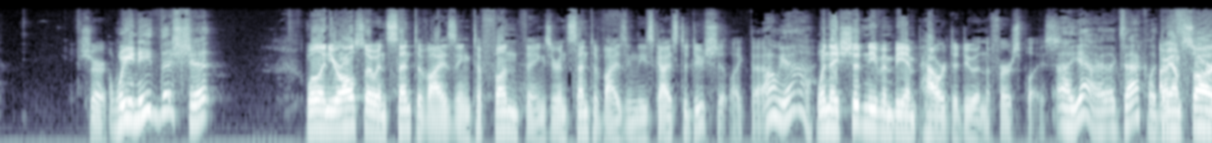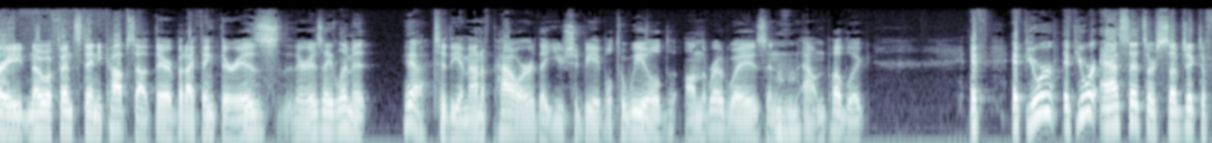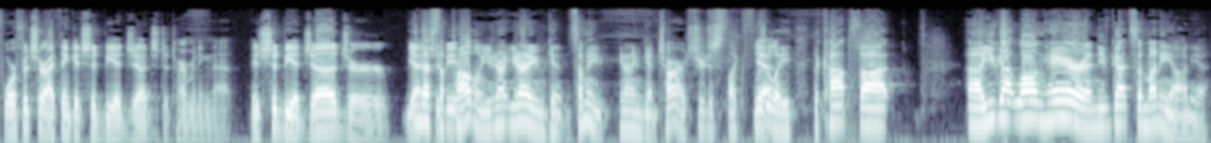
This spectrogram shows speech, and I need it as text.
sure. We need this shit. Well, and you're also incentivizing to fund things. You're incentivizing these guys to do shit like that. Oh yeah, When they shouldn't even be empowered to do it in the first place. uh, yeah, exactly. I mean, I'm sorry. No offense to any cops out there, but I think there is there is a limit yeah, to the amount of power that you should be able to wield on the roadways and Mm-hmm. out in public. If if your if your assets are subject to forfeiture, I think it should be a judge determining that. It should be a judge or yeah. and that's the be, problem. You're not you're not even getting somebody. You're not even getting charged. You're just like Yeah. literally the cop thought. Uh, you got long hair and you've got some money on you.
